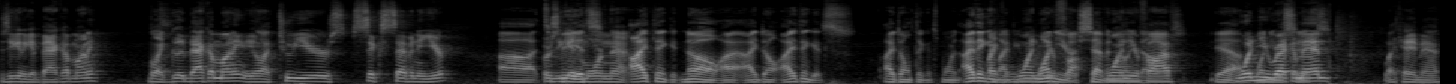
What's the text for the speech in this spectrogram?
Is he going to get backup money? Like good backup money? You know, like two years, six, seven a year. Uh, to Or is he me, getting more than that? I think it. No, I, I don't. I think it's. I don't think it's more. Than, I think Like it might be one, one, year, year, seven, one year five. dollars. Yeah. Wouldn't you recommend? six. Like, hey man,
